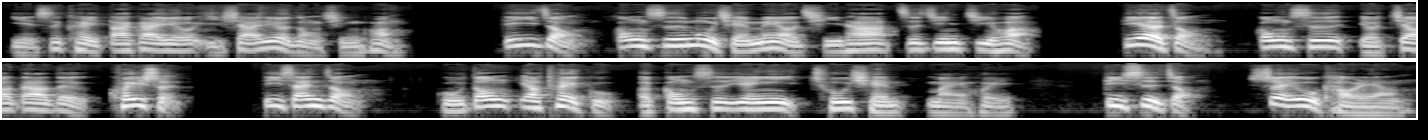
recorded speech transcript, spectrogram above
也是可以，大概有以下六种情况：第一种，公司目前没有其他资金计划；第二种。公司有较大的亏损。第三种，股东要退股，而公司愿意出钱买回。第四种，税务考量，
